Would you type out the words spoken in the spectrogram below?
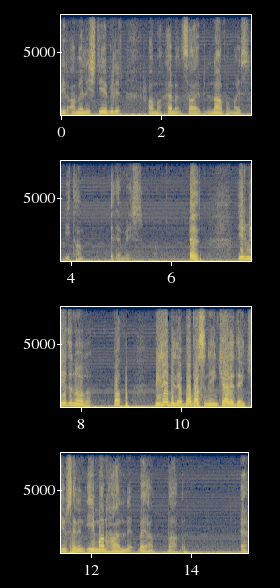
bir amel işleyebilir ama hemen sahibini ne yapamayız? İtham edemeyiz. Evet. 27 nolu bab bile bile babasını inkar eden kimsenin iman halini beyan babı. Evet.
